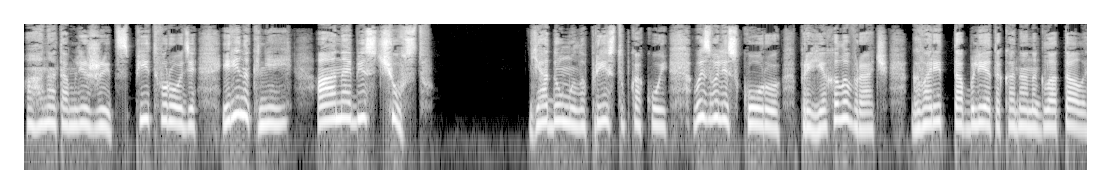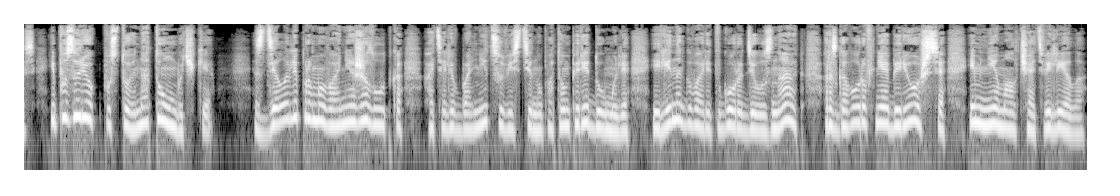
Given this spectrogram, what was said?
а она там лежит, спит вроде. Ирина к ней, а она без чувств. Я думала, приступ какой. Вызвали скорую, приехала врач. Говорит, таблеток она наглоталась, и пузырек пустой на тумбочке. Сделали промывание желудка, хотели в больницу везти, но потом передумали. Ирина говорит, в городе узнают, разговоров не оберешься, и мне молчать велела.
